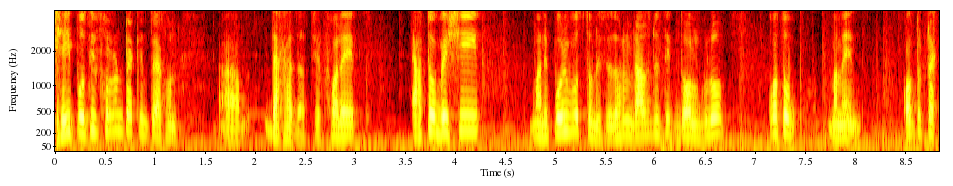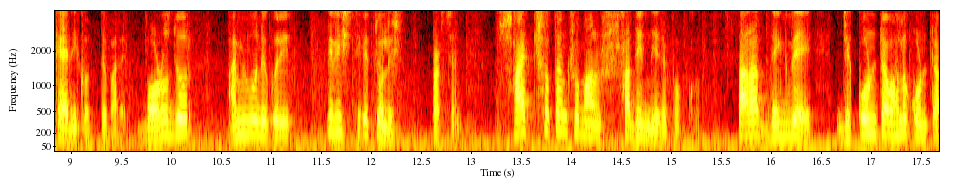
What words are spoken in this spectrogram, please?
সেই প্রতিফলনটা কিন্তু এখন দেখা যাচ্ছে। ফলে এত বেশি মানে পরিবর্তন হয়েছে। ধরেন রাজনৈতিক দলগুলো কত মানে কতটা ক্যারি করতে পারে? বড় জোর, আমি মনে করি তিরিশ থেকে চল্লিশ পার্সেন্ট ষাট শতাংশ মানুষ স্বাধীন, নিরপেক্ষ। তারা দেখবে যে কোনটা ভালো, কোনটা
